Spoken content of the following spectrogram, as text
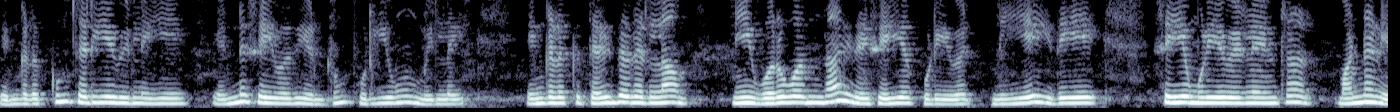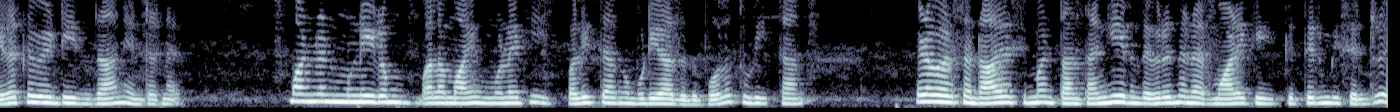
எங்களுக்கும் தெரியவில்லையே என்ன செய்வது என்றும் புரியவும் இல்லை. எங்களுக்கு தெரிந்ததெல்லாம் நீ ஒருவன்தான் இதை செய்யக்கூடியவன். நீயே இதையே செய்ய முடியவில்லை என்றால் மன்னன் இறக்க வேண்டியதுதான் என்றனர். மன்னன் முன்னிலும் பலமாய் முனகி வழி தாங்க முடியாதது போல துடித்தான். இளவரசன் ராஜசிம்மன் தான் தங்கியிருந்த விருந்தினர் மாளிகைக்கு திரும்பி சென்று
